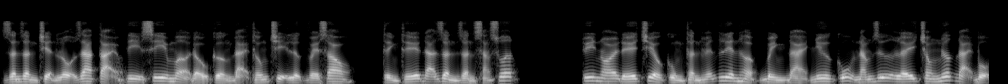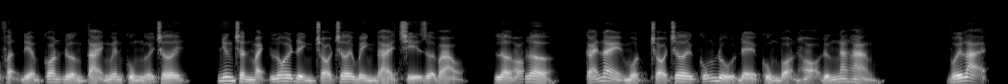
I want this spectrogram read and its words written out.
dần dần triển lộ ra tại PC mở đầu cường đại thống trị lực về sau, tình thế đã dần dần sáng suốt. Tuy nói đế triều cùng thần huyễn liên hợp bình đài như cũ nắm giữ lấy trong nước đại bộ phận điểm con đường tài nguyên cùng người chơi, nhưng Trần Mạch lôi đỉnh trò chơi bình đài chỉ dựa vào LHL, cái này một trò chơi cũng đủ để cùng bọn họ đứng ngang hàng. Với lại,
